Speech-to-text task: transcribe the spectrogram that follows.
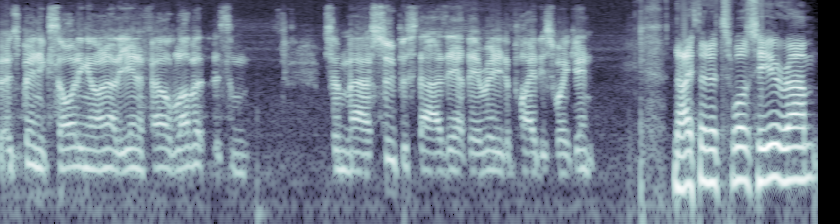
it's been exciting, and I know the NFL love it. There's some some uh, superstars out there ready to play this weekend. Nathan, it was here. Um,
